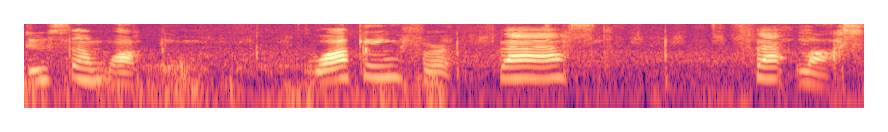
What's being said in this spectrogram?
Do some walking. Walking for fast fat loss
